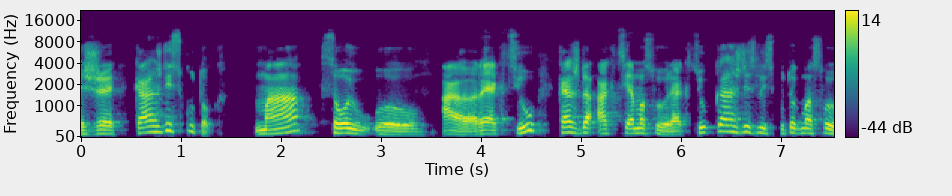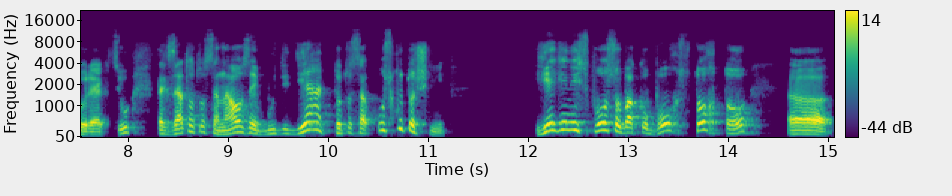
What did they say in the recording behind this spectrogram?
že každý skutok, má svoju uh, reakciu, každá akcia má svoju reakciu, každý zlý skutok má svoju reakciu, tak za toto sa naozaj bude diať, toto sa uskutoční. Jediný spôsob, ako Boh z tohto, uh,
